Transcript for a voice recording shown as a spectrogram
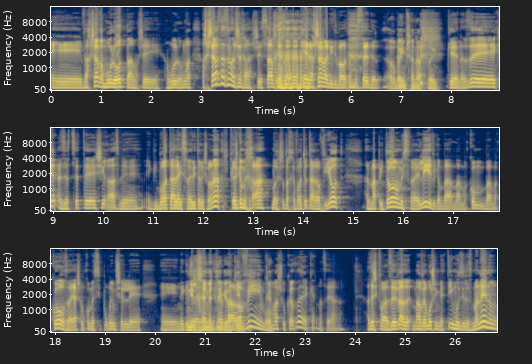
אה, ועכשיו אמרו לו עוד פעם שאמרו עכשיו זה הזמן שלך שסבא אומר כן עכשיו אני אתבע אותה בסדר 40 שנה אחרי. כן אז אה, כן אז יוצאת אה, שיר אס בגיבורת העל הישראלית הראשונה יש גם מחאה ברשתות החברתיות הערביות על מה פתאום ישראלית וגם במקום במקור זה היה שם כל מיני סיפורים של אה, נגד נלחמת נגד בערבים כן. או משהו כזה כן אז היה אז יש כבר זה ואז מארוול אמרו שהם יתאימו את זה לזמננו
